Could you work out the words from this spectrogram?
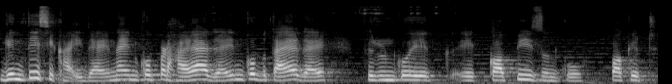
गिनती सिखाई जाए, ना इनको पढ़ाया जाए, इनको बताया जाए, फिर उनको एक एक कॉपीज़ उनको पॉकेट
